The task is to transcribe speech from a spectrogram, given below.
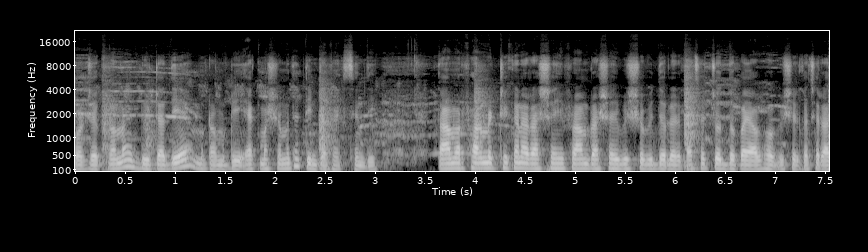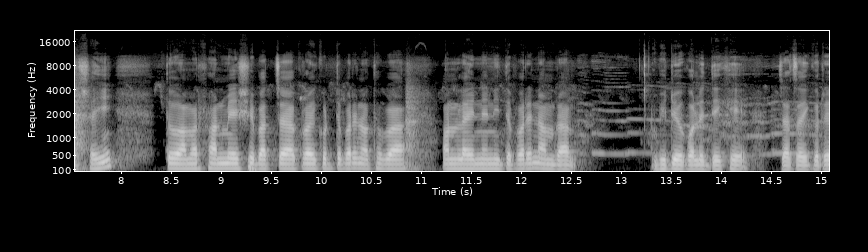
পর্যায়ক্রমে দুইটা দিয়ে মোটামুটি এক মাসের মধ্যে তিনটা ভ্যাকসিন দিই। তা আমার ফার্মের ঠিকানা রাজশাহী ফার্ম, রাজশাহী বিশ্ববিদ্যালয়ের কাছে, চোদ্দ পায় আবহাওয়া অফিসের কাছে রাজশাহী। তো আমার ফার্মে এসে বাচ্চা ক্রয় করতে পারেন অথবা অনলাইনে নিতে পারেন। আমরা ভিডিও কলে দেখে যাচাই করে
